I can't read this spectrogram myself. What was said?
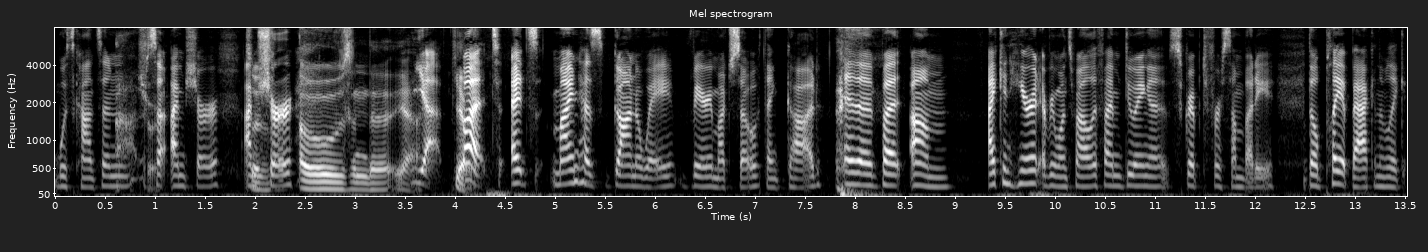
Wisconsin. Ah, sure. So I'm sure. so I'm there's sure. O's and the yeah. Yeah, Yeah. but it's mine has gone away very much so, thank God. And uh, but um, I can hear it every once in a while if I'm doing a script for somebody. They'll play it back and they're like,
